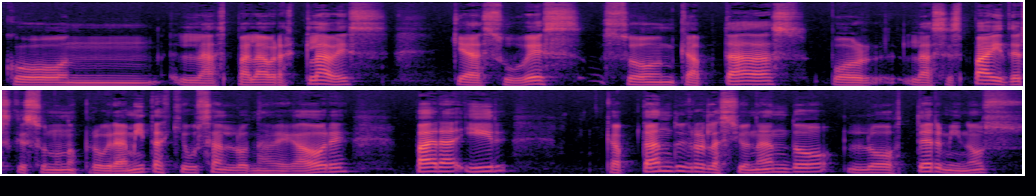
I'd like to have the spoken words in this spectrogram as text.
con las palabras claves, que a su vez son captadas por las spiders, que son unos programitas que usan los navegadores, para ir captando y relacionando los términos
